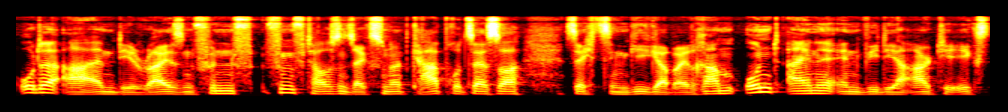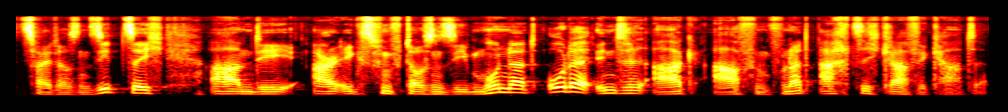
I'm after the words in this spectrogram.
oder AMD Ryzen 5 5600K Prozessor, 16 GB RAM und eine Nvidia RTX 2070, AMD RX 5700 oder Intel Arc A580 Grafikkarte.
